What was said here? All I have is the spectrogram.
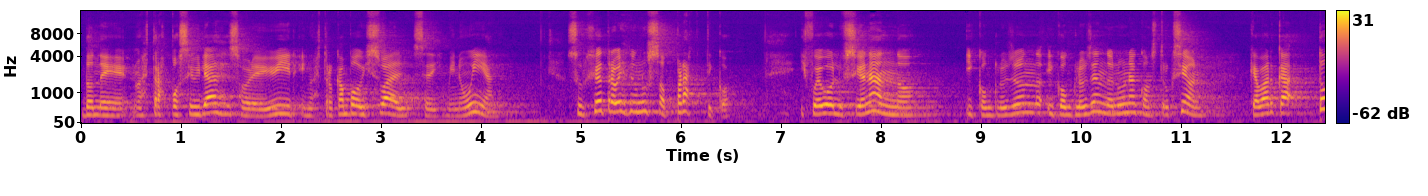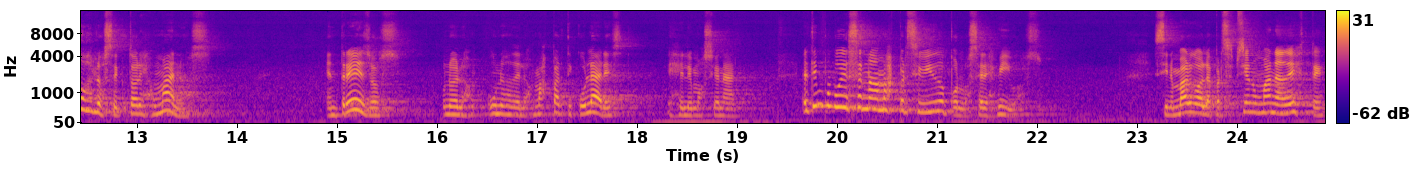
donde nuestras posibilidades de sobrevivir y nuestro campo visual se disminuían. Surgió a través de un uso práctico y fue evolucionando y concluyendo, y concluyendo en una construcción que abarca todos los sectores humanos. Entre ellos, uno de, los, más particulares es el emocional. El tiempo puede ser nada más percibido por los seres vivos. Sin embargo, la percepción humana de este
